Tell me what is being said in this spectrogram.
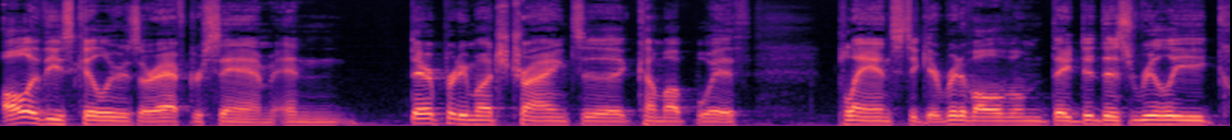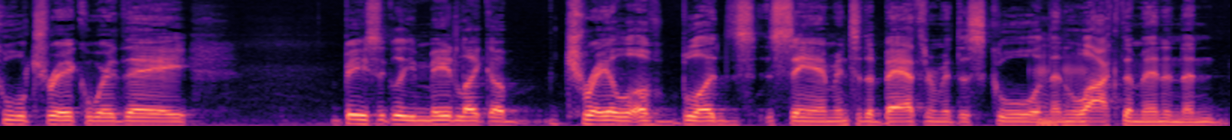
all of these killers are after Sam, and they're pretty much trying to come up with plans to get rid of all of them. They did this really cool trick where they basically made like a trail of bloods Sam into the bathroom at the school and then locked them in and then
